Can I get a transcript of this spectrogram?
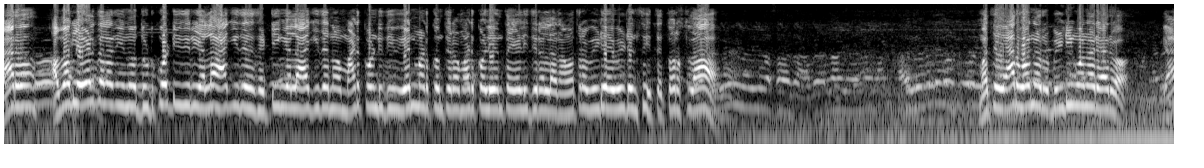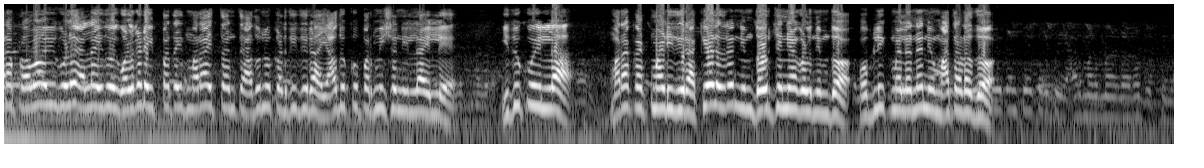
ಯಾರು? ಅವಾಗಲೇ ಹೇಳ್ದಲ್ಲ ನೀನು ದುಡ್ಡು ಕೊಟ್ಟಿದ್ದೀರಿ, ಎಲ್ಲ ಆಗಿದೆ ಸೆಟ್ಟಿಂಗ್ ಎಲ್ಲ ಆಗಿದೆ, ನಾವು ಮಾಡ್ಕೊಂಡಿದ್ದೀವಿ, ಏನು ಮಾಡ್ಕೊಂತೀರಾ ಮಾಡ್ಕೊಳ್ಳಿ ಅಂತ ಹೇಳಿದಿರಲ್ಲ ನಮ್ಮ ಹತ್ರ ವಿಡಿಯೋ ಎವಿಡೆನ್ಸ್ ಐತೆ, ತೋರಿಸ್ಲಾ? ಮತ್ತೆ ಯಾರು ಓನರ್ ಬಿಲ್ಡಿಂಗ್ ಓನರ್ ಯಾರು? ಯಾರ ಪ್ರಭಾವಿಗಳು? ಎಲ್ಲ ಇದು ಒಳಗಡೆ ಇಪ್ಪತ್ತೈದು ಮರ ಇತ್ತಂತೆ, ಅದನ್ನು ಕಡ್ದಿದ್ದೀರಾ? ಯಾವುದಕ್ಕೂ ಪರ್ಮಿಷನ್ ಇಲ್ಲ ಇಲ್ಲಿ. ಇದಕ್ಕೂ ಇಲ್ಲ. ಮರ ಕಟ್ ಮಾಡಿದ್ದೀರಾ? ಕೇಳಿದ್ರೆ ನಿಮ್ಮ ದೌರ್ಜನ್ಯಗಳು ನಿಮ್ಮದು ಪಬ್ಲಿಕ್ ಮೇಲೇ ನೀವು ಮಾತಾಡೋದು ಯಾರು ಮಾಡ್ಮಾಡಾರೋ ಗೊತ್ತಿಲ್ಲ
